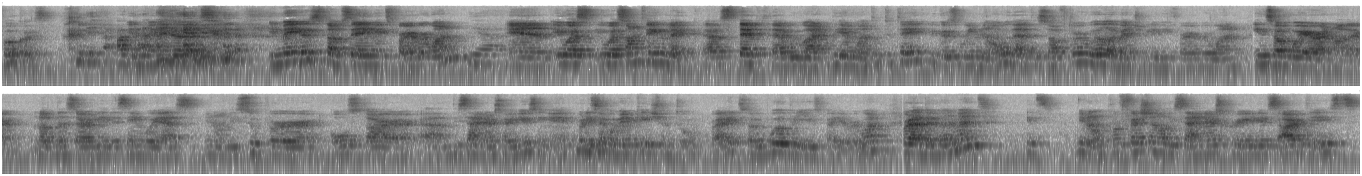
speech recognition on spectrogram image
focus. I It made us it made us stop saying it's for everyone. yeah. and it was it was something like a step that we want, didn't want to take because we know that the software will eventually be for everyone in some way or another. Not necessarily the same way as you know the super all-star um, designers are using it but it's a communication tool right? So it will be used by everyone. But at the moment it's you know professional designers creatives artists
